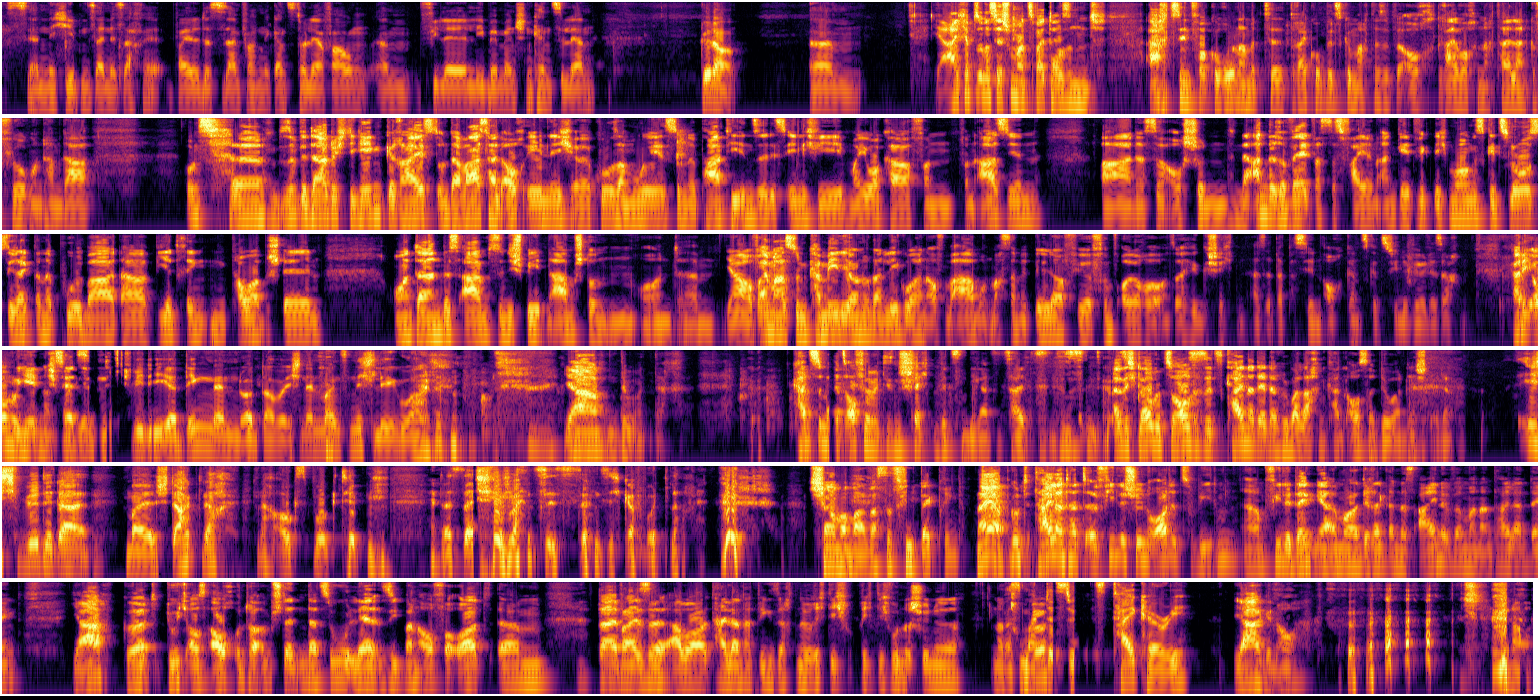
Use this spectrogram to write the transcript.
Das ist ja nicht jedem seine Sache, weil das ist einfach eine ganz tolle Erfahrung, ähm, viele liebe Menschen kennenzulernen. Genau. Ähm, ja, ich habe sowas ja schon mal 2018 vor Corona mit äh, drei Kumpels gemacht. Da sind wir auch drei Wochen nach Thailand geflogen und haben da uns äh, sind wir da durch die Gegend gereist und da war es halt auch ähnlich. Äh, Koh Samui ist so eine Partyinsel, ist ähnlich wie Mallorca von, von Asien. Ah, das war auch schon eine andere Welt, was das Feiern angeht. Wirklich morgens geht's los, direkt an der Poolbar, da Bier trinken, Tower bestellen und dann bis abends in die späten Abendstunden. Und ähm, ja, auf einmal hast du ein Chamäleon oder ein Leguan auf dem Arm und machst damit Bilder für 5 Euro und solche Geschichten. Also da passieren auch ganz, ganz viele wilde Sachen. Kann ich auch nur jeden ans Herz nicht, wie die ihr Ding nennen dort, aber ich nenne meins nicht Leguan. ja, du, Kannst du mir jetzt aufhören mit diesen schlechten Witzen die ganze Zeit? Ist, also ich glaube, zu Hause sitzt keiner, der darüber lachen kann, außer du an der Stelle. Ich würde da mal stark nach, nach Augsburg tippen, dass da jemand sitzt und sich kaputt lacht. Schauen wir mal, was das Feedback bringt. Naja, gut, Thailand hat äh, viele schöne Orte zu bieten. Ähm, viele denken ja immer direkt an das eine, wenn man an Thailand denkt ja, gehört durchaus auch unter Umständen dazu. Sieht man auch vor Ort ähm, teilweise. Aber Thailand hat, wie gesagt, eine richtig, richtig wunderschöne Natur. Was meintest du jetzt? Thai Curry? Ja, genau. genau.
